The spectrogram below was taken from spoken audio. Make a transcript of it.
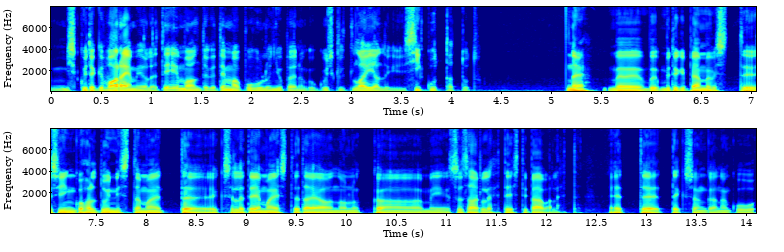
mis kuidagi varem ei ole teema olnud, aga tema puhul on jube nagu kuskilt laiali sikutatud. nojah, me muidugi peame vist siinkohal tunnistama, et eks selle teema eestvedaja on olnud ka meie sõsarleht Eesti Päevaleht. et, et eks see on ka nagu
